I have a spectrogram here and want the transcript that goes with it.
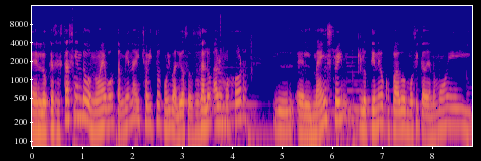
en lo que se está haciendo nuevo, también hay chavitos muy valiosos. O sea, a lo mejor el mainstream lo tiene ocupado música de no muy,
